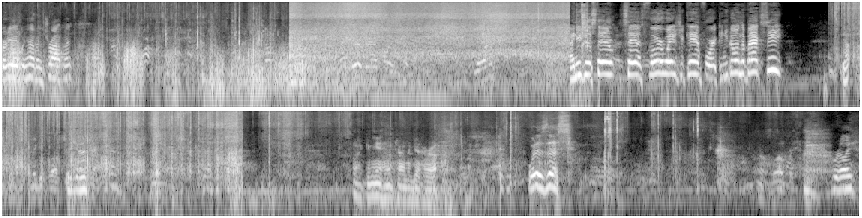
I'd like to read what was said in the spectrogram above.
38, we have entrapment. I need you to stay, stay as far away as you can for it. Can you go in the back seat? Yep. Pretty good. All right, give me a hand trying to get her up. What is this? Oh, lovely. Really?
